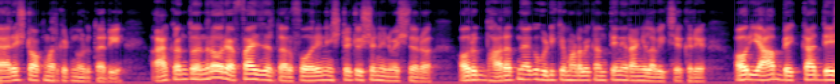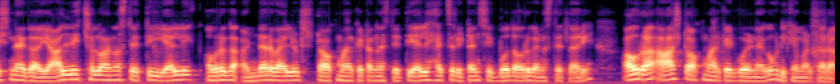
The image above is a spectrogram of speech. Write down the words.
ಬೇರೆ ಸ್ಟಾಕ್ ಮಾರ್ಕೆಟ್ ನೋಡ್ತಾರೆ ರೀ ಯಾಕಂತಂದ್ರೆ ಅವ್ರು ಎಫ್ ಐಸ್ ಇರ್ತಾರೆ ಫಾರಿನ್ ಇನ್ಸ್ಟಿಟ್ಯೂಷನ್ ಇನ್ವೆಸ್ಟರ್ ಅವ್ರಿಗೆ ಭಾರತ್ನಾಗ ಹೂಡಿಕೆ ಮಾಡ್ಬೇಕಂತೇನು ಇರಂಗಿಲ್ಲ ವೀಕ್ಷಕರೇ. ಅವ್ರು ಯಾವ ಬೇಕಾದ ದೇಶನಾಗ ಎಲ್ಲಿ ಚಲೋ ಅನ್ನಿಸ್ತೈತಿ ಎಲ್ಲಿ ಅವ್ರಿಗೆ ಅಂಡರ್ ವ್ಯಾಲ್ಯೂಡ್ ಸ್ಟಾಕ್ ಮಾರ್ಕೆಟ್ ಅನ್ನಿಸ್ತೈತಿ ಎಲ್ಲಿ ಹೆಚ್ಚು ರಿಟರ್ನ್ ಸಿಗ್ಬೋದು ಅವ್ರಿಗೆ ಅನಿಸ್ತೈತಲ್ಲ ರೀ. ಅವ್ರು ಆ ಸ್ಟಾಕ್ ಮಾರ್ಕೆಟ್ಗಳ್ನಾಗ ಹೂಡಿಕೆ ಮಾಡ್ತಾರೆ.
